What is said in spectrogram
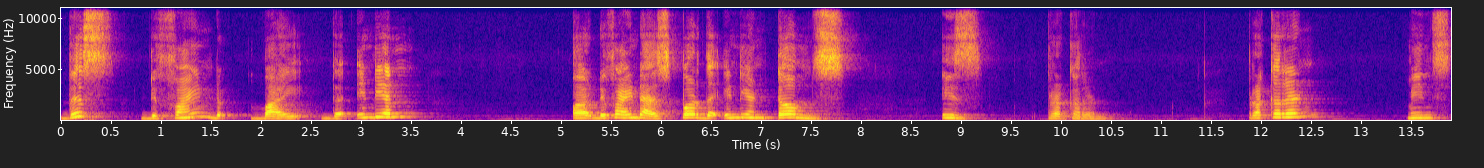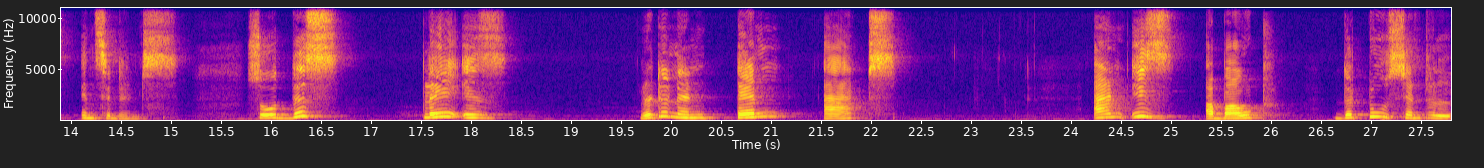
This defined by the Indian, uh, defined as per the Indian terms, is Prakaran. Prakaran means incidents. So, this play is written in 10 acts and is about the two central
